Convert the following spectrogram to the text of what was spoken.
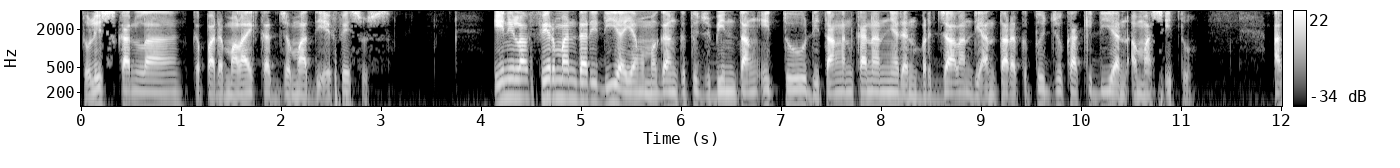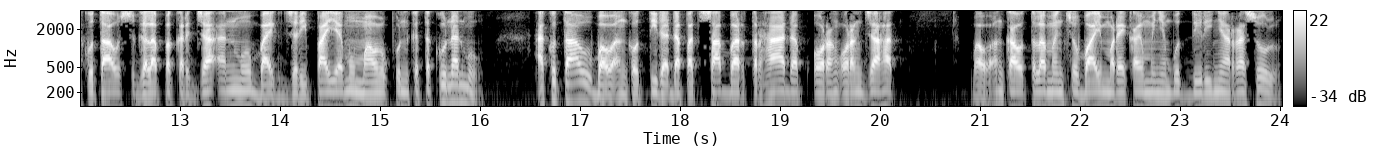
Tuliskanlah kepada malaikat jemaat di Efesus, Inilah firman dari dia yang memegang ketujuh bintang itu di tangan kanannya dan berjalan di antara ketujuh kaki dian emas itu. Aku tahu segala pekerjaanmu, baik jeripayamu maupun ketekunanmu. Aku tahu bahwa engkau tidak dapat sabar terhadap orang-orang jahat, bahwa engkau telah mencobai mereka yang menyebut dirinya rasul,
